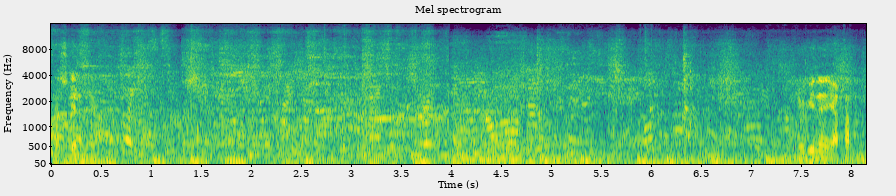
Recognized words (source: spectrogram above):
맛있겠네 여기는 약간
